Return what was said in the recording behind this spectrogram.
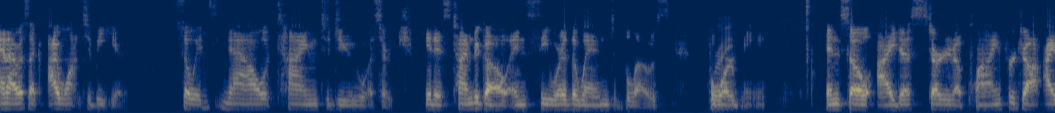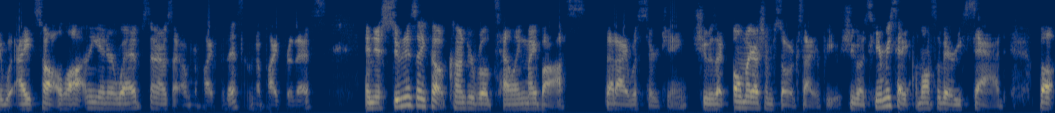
and I was like, I want to be here. So mm-hmm. it's now time to do a search. It is time to go and see where the wind blows for right. me. And so I just started applying for job. I, I saw a lot on the interwebs and I was like, I'm going to apply for this. I'm going to apply for this. And as soon as I felt comfortable telling my boss that I was searching, she was like, Oh my gosh, I'm so excited for you. She goes, Hear me say, I'm also very sad. But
